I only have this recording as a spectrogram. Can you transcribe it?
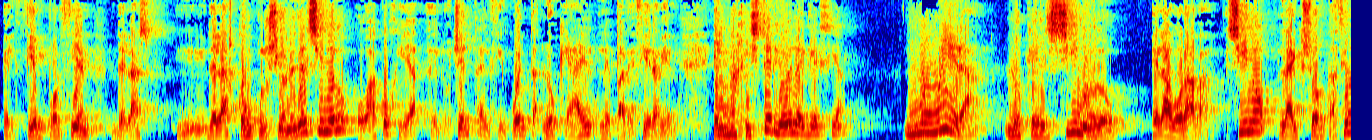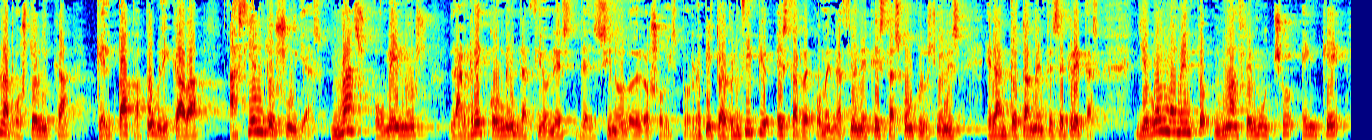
el 100% de las, de las conclusiones del sínodo o acogía el 80, el 50, lo que a él le pareciera bien. El magisterio de la Iglesia no era lo que el sínodo elaboraba, sino la exhortación apostólica que el Papa publicaba, haciendo suyas más o menos las recomendaciones del Sínodo de los Obispos. Repito, al principio estas recomendaciones, estas conclusiones eran totalmente secretas. Llegó un momento, no hace mucho, en que,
